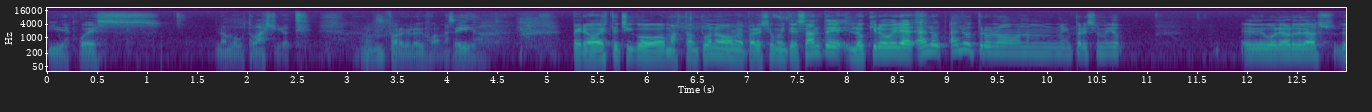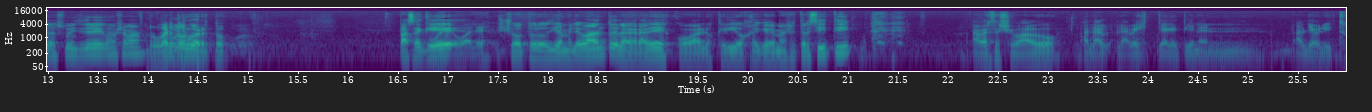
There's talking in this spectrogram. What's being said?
Y después no me gustó más Girotti. Porque lo vi jugar más seguido. Pero este chico Mastantuono me pareció muy interesante. Lo quiero ver al, al otro, no, no me pareció medio. El goleador de la, de la sub-23, ¿cómo se llama? ¿Roberto? Roberto. Pasa que Bueno, ¿eh? yo todos los días me levanto y le agradezco a los queridos jeques de Manchester City haberse llevado a la, a la bestia que tienen al Diablito.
